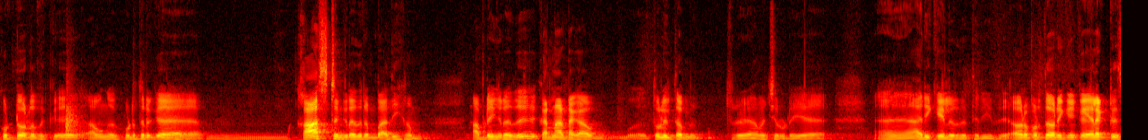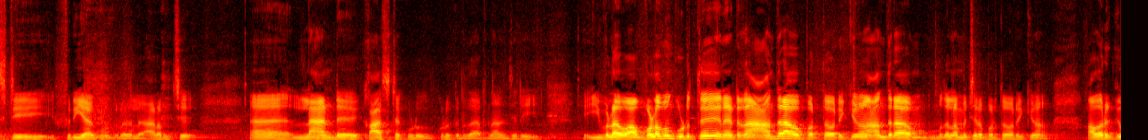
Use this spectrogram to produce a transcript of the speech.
கூப்பிட்டு வர்றதுக்கு அவங்க கொடுத்துருக்க காஸ்ட்டுங்கிறது ரொம்ப அதிகம் அப்படிங்கிறது கர்நாடகா தொழில்துறை அமைச்சருடைய அறிக்கையிலிருந்து தெரியுது. அவரை பொறுத்த வரைக்கும் எலக்ட்ரிசிட்டி ஃப்ரீயாக கொடுக்குறதுல ஆரம்பித்து லேண்டு காஸ்ட்டை கொடு கொடுக்குறதா இருந்தாலும் சரி இவ்வளவு அவ்வளவும் கொடுத்து என்னட்டுனா ஆந்திராவை பொறுத்த வரைக்கும் ஆந்திரா முதலமைச்சரை பொறுத்த வரைக்கும் அவருக்கு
